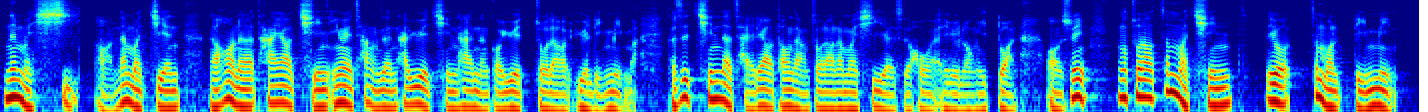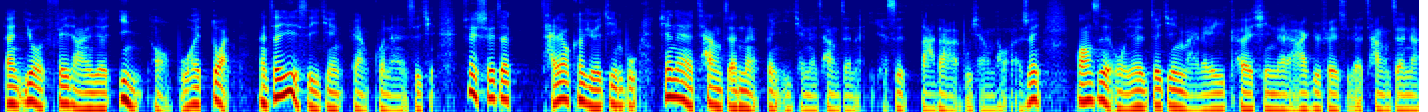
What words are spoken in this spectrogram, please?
那么细啊，那么尖，然后呢它要轻，因为唱针它越轻，它能够越做到越灵敏嘛。可是轻的材料通常做到那么细的时候啊，越容易断哦。所以要做到这么轻又这么灵敏，但又非常的硬哦，不会断，那这也是一件非常困难的事情。所以随着材料科学进步，现在的唱针呢，跟以前的唱针呢，也是大大的不相同了。所以，光是我觉得最近买了一颗新的 Accuface 的唱针呢，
